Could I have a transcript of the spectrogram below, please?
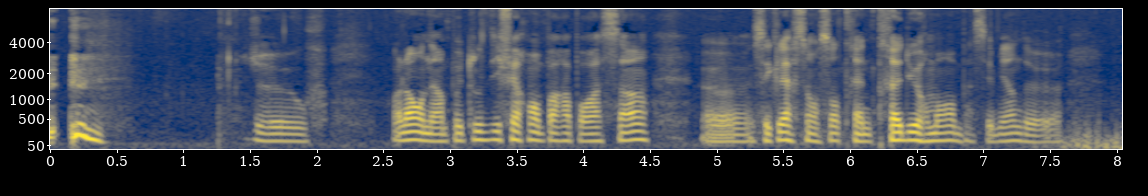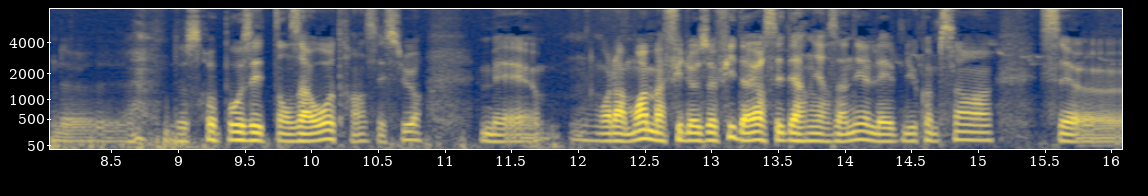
je, voilà, on est un peu tous différents par rapport à ça. Euh, c'est clair, si on s'entraîne très durement, bah, c'est bien de, de, se reposer de temps à autre, hein, c'est sûr. Mais euh, voilà, moi, ma philosophie, d'ailleurs, ces dernières années, elle est venue comme ça. Hein. c'est euh,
